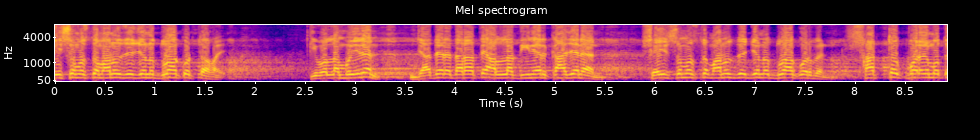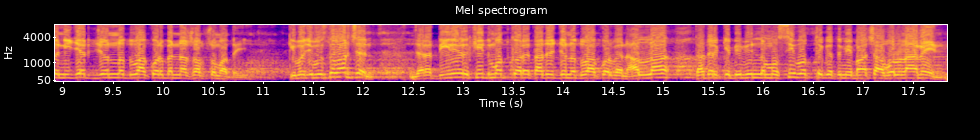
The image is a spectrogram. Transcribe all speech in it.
এই সমস্ত মানুষের জন্য দোয়া করতে হয়। কি বললাম, বুঝলেন? যাদের দ্বারাতে আল্লাহ দিনের কাজে নেন সেই সমস্ত মানুষদের জন্য দোয়া করবেন। সার্থক পরের মতো নিজের জন্য দোয়া করবেন না সব সময়তেই। কি বলছি, বুঝতে পারছেন? যারা দিনের খিদমত করে তাদের জন্য দোয়া করবেন। আল্লাহ তাদেরকে বিভিন্ন মুসিবত থেকে তুমি বাঁচাও। বলুন, আমিন।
